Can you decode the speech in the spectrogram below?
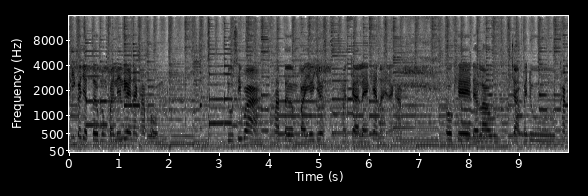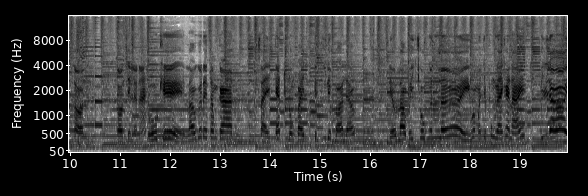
พี่ก็จะเติมลงไปเรื่อย ๆ นะครับ ผม ดูซิว่าถ้าเติมไปเยอะๆ มันจะแรงแค่ไหนนะครับ โอเค เดี๋ยวเราจะไปดูขั้นตอนตอนเสร็จแล้วนะ โอเค เราก็ได้ทำการใส่แก๊สลงไปเป็นที่เรียบร้อยแล้ว เดี๋ยวเราไปชมกันเลย ว่ามันจะพุ่งแรงแค่ไหน ไปเลย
